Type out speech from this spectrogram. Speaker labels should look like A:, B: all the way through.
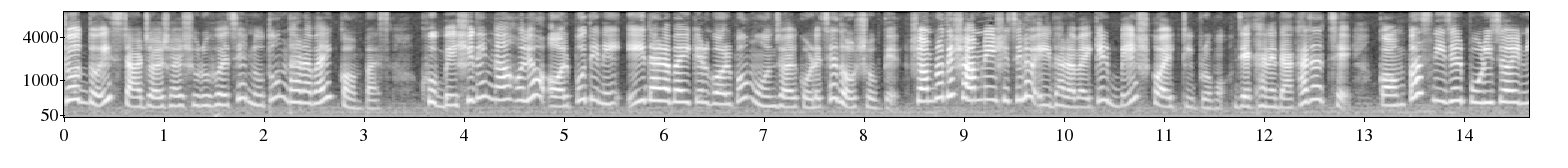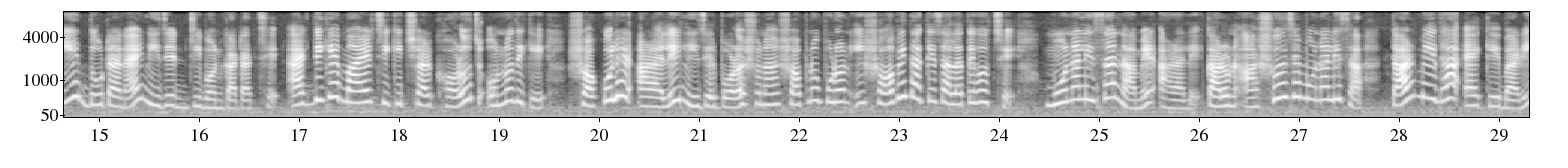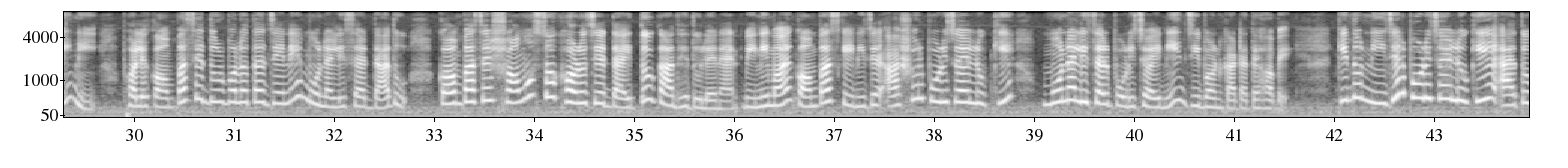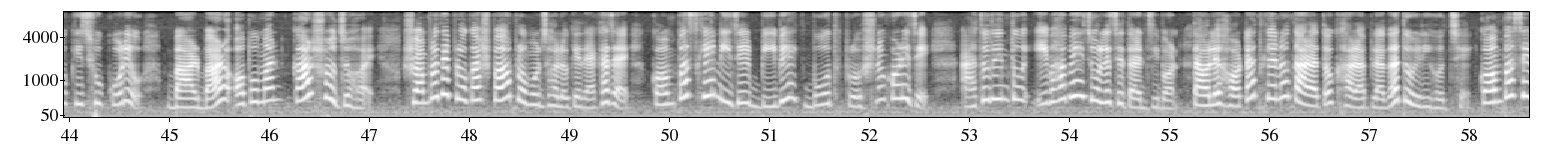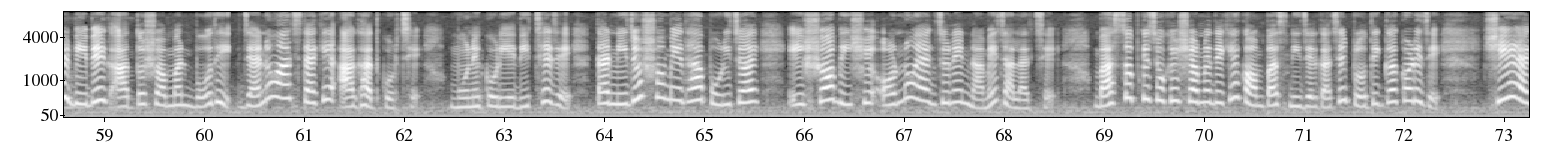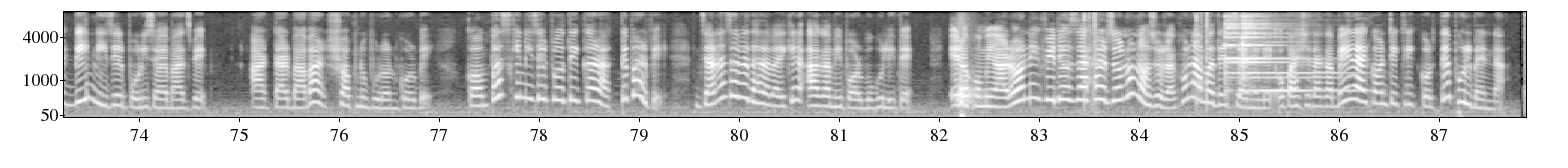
A: সদ্যই star জলসায় শুরু হয়েছে নতুন ধারাবাহিক কম্পাস। খুব বেশি দিন না হলেও অল্প দিনেই এই ধারাবাহিকের গল্প মন জয় করেছে দর্শকদের। সম্প্রতি সামনে এসেছিল এই ধারাবাহিকের বেশ কয়েকটি প্রোমো, যেখানে দেখা যাচ্ছে কম্পাস নিজের পরিচয় নিয়ে দোটানায় নিজের জীবন কাটাচ্ছে। একদিকে মায়ের চিকিৎসার খরচ, অন্যদিকে সকলের আড়ালে নিজের পড়াশোনা, স্বপ্ন পূরণ এই সবই তাকে চালাতে হচ্ছে মোনালিসা নামের আড়ালে। কারণ আসল যে মোনালিসা, তার মেধা একেবারেই নেই। ফলে কম্পাসের দুর্বলতা জেনে মোনালিসার দাদু কম্পাসের সমস্ত খরচের দায়িত্ব কাঁধে তুলে নেন। বিনিময়ে কম্পাসকে নিজের আসল পরিচয় লুকিয়ে মোনালিসার পরিচয় নিয়ে জীবন কাটাতে হবে। কিন্তু নিজের পরিচয় লুকিয়ে এত কিছু করেও বারবার অপমান কার সহ্য হয়? সম্প্রতি প্রকাশ পাওয়া প্রমোর ঝলকে দেখা যায়, কম্পাসকে নিজের বিবেক বোধ প্রশ্ন করে যে, এতদিন তো এভাবেই চলেছে তার জীবন, তাহলে হঠাৎ কেন তার এত খারাপ লাগা তৈরি হচ্ছে? কম্পাসের বিবেক আত্মসম্মান বোধই যেন আজ তাকে আঘাত করছে। মনে করিয়ে দিচ্ছে যে তার নিজস্ব মেধা, পরিচয়, এই সবই সে অন্য একজনের নামে চালাচ্ছে। বাস্তবকে চোখের সামনে দেখে কম্পাস নিজের কাছে প্রতিজ্ঞা করে যে সে একদিন নিজের পরিচয় বাঁচবে আর তার বাবার স্বপ্ন পূরণ করবে। কম্পাস কি নিজের প্রতিজ্ঞা রাখতে পারবে? জানা যাবে ধারাবাহিকের আগামী পর্বগুলিতে। এরকমই আরও অনেক ভিডিওস দেখার জন্য নজর রাখুন আমাদের চ্যানেলে ও পাশে থাকা বেল আইকনটি ক্লিক করতে ভুলবেন না।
